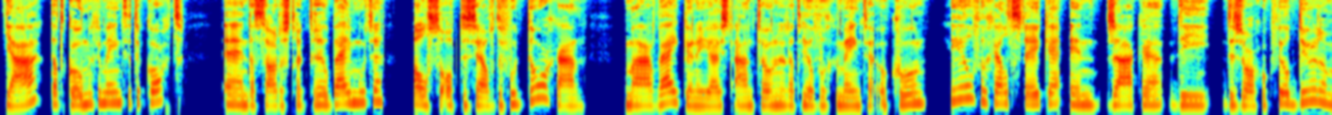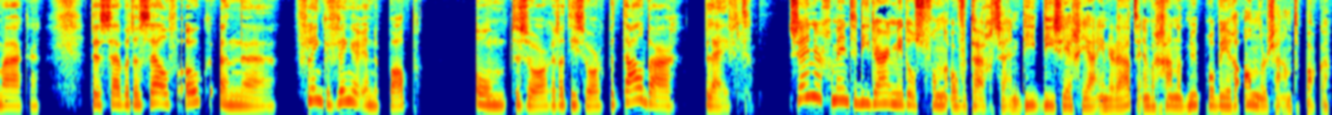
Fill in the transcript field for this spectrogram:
ja, dat komen gemeenten tekort. En dat zou er structureel bij moeten als ze op dezelfde voet doorgaan. Maar wij kunnen juist aantonen dat heel veel gemeenten ook gewoon heel veel geld steken in zaken die de zorg ook veel duurder maken. Dus ze hebben er zelf ook een uh, flinke vinger in de pap om te zorgen dat die zorg betaalbaar blijft. Zijn er gemeenten die daar inmiddels van overtuigd zijn? Die, die zeggen ja, inderdaad, en we gaan het nu proberen anders aan te pakken?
